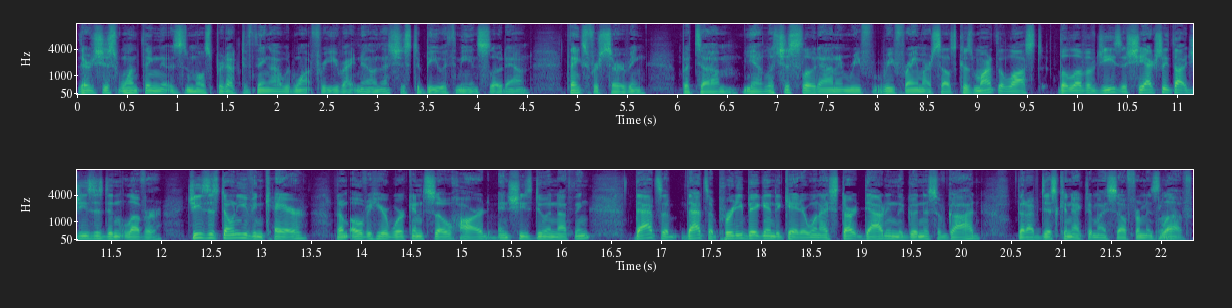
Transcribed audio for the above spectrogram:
there's just one thing that was the most productive thing I would want for you right now, and that's just to be with me and slow down. Thanks for serving, but um, yeah, let's just slow down and re- reframe ourselves because Martha lost the love of Jesus. She actually thought Jesus didn't love her. Jesus don't even care that I'm over here working so hard and she's doing nothing. That's a that's a pretty big indicator when I start doubting the goodness of God that I've disconnected myself from His love,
